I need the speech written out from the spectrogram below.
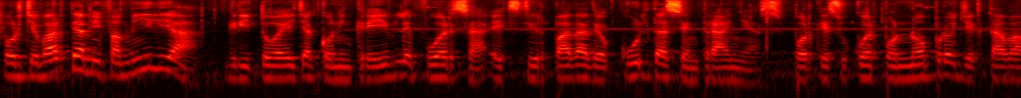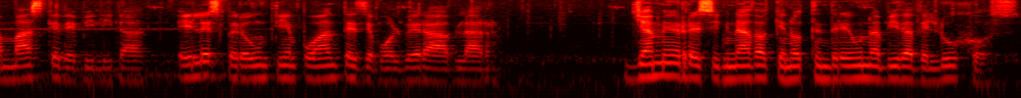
Por llevarte a mi familia, gritó ella con increíble fuerza extirpada de ocultas entrañas, porque su cuerpo no proyectaba más que debilidad. Él esperó un tiempo antes de volver a hablar. Ya me he resignado a que no tendré una vida de lujos.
